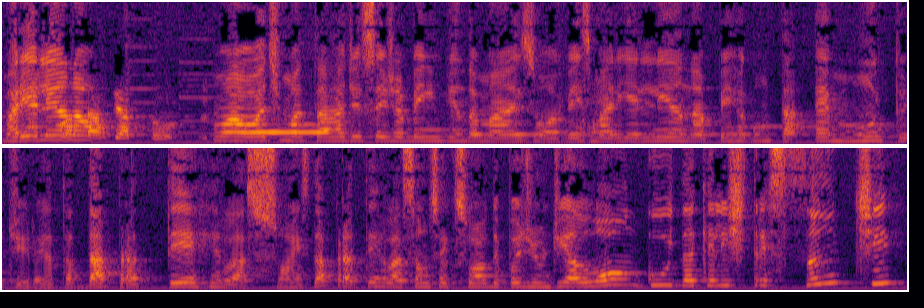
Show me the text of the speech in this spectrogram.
Maria Helena, Boa tarde a todos. uma ótima tarde, seja bem-vinda mais uma vez. Maria Helena, a pergunta é muito direta. Dá para ter relações, dá para ter relação sexual depois de um dia longo e daquele estressante?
